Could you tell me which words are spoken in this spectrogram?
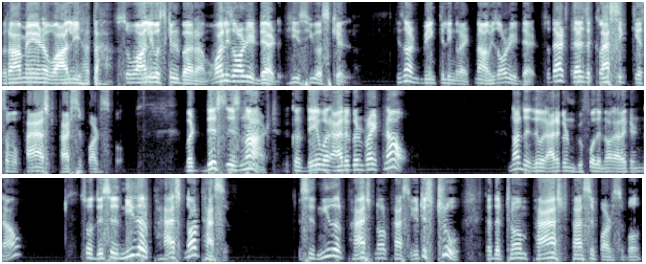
Ramena Vali Hataha. So Vali was killed by Ram. Vali is already dead. He's, he was killed. He's not being killing right now. He's already dead. So that's, that's a classic case of a past passive participle. But this is not, because they were arrogant right now. Not that they were arrogant before, they're not arrogant now. So this is neither past nor passive. This is neither past nor passive. It is true that the term past passive participle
